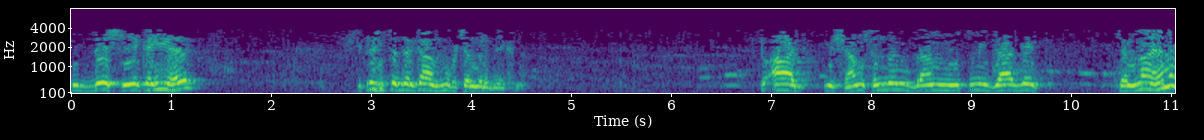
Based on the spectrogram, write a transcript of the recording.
उद्देश्य एक ही है श्री कृष्णचंद्र का मुख चंद्र देखना। तो आज ये श्याम सुंदर ब्राह्मण मुहूर्त में जाके चलना है ना,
